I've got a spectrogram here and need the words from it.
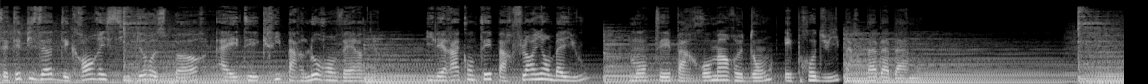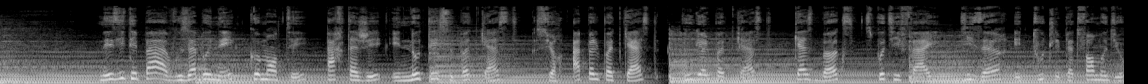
Cet épisode des grands récits d'Eurosport a été écrit par Laurent Vergne. Il est raconté par Florian Bayou, monté par Romain Redon et produit par Bababam. N'hésitez pas à vous abonner, commenter, partager et noter ce podcast sur Apple Podcast, Google Podcast, Castbox, Spotify, Deezer et toutes les plateformes audio.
